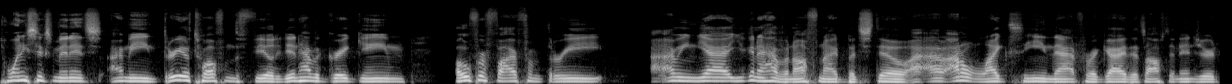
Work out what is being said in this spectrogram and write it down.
26 minutes. I mean, 3 of 12 from the field. He didn't have a great game. 0 for 5 from 3. I mean, yeah, you're going to have an off night, but still, I, I don't like seeing that for a guy that's often injured.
